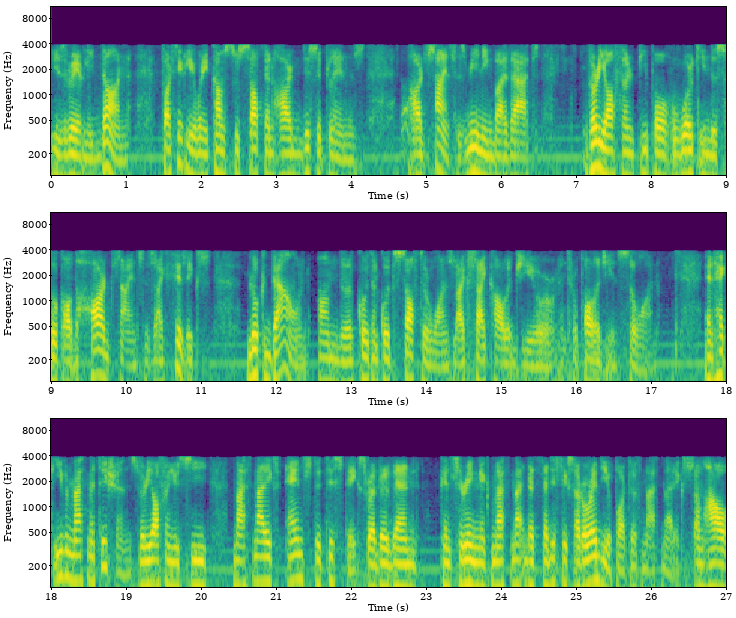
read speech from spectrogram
is rarely done, particularly when it comes to soft and hard disciplines, hard sciences, meaning by that very often people who work in the so-called hard sciences like physics look down on the quote-unquote softer ones like psychology or anthropology and so on and heck, even mathematicians. Very often you see mathematics and statistics rather than considering that statistics are already a part of mathematics. Somehow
